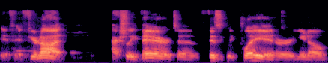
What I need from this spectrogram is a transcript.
if, if you're not actually there to physically play it or you know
